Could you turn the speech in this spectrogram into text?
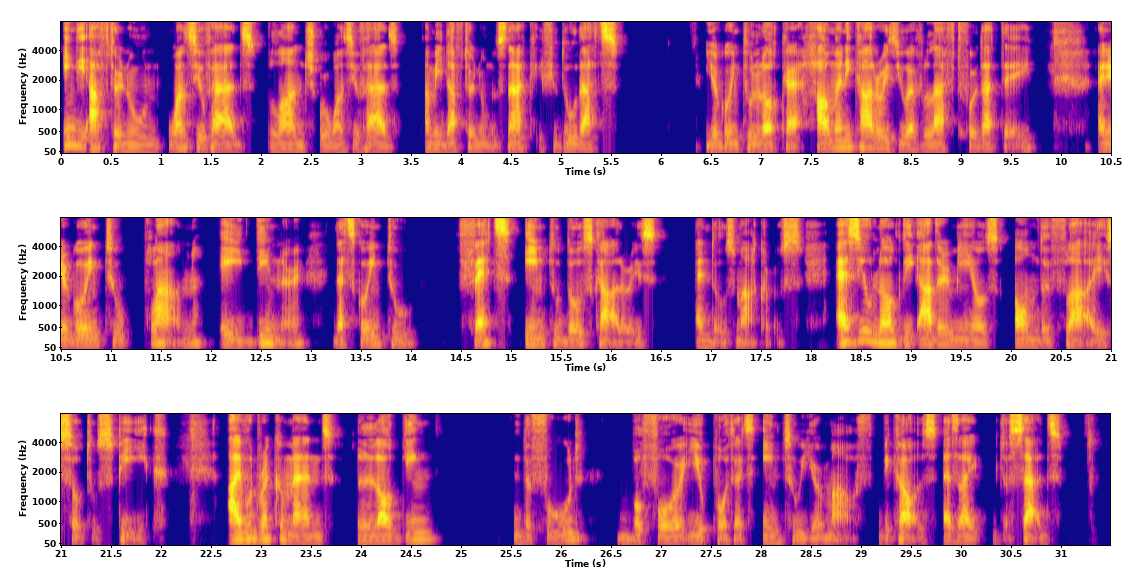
in the afternoon, once you've had lunch or once you've had a mid afternoon snack, if you do that, you're going to look at how many calories you have left for that day, and you're going to plan a dinner that's going to fit into those calories and those macros. As you log the other meals on the fly, so to speak, I would recommend logging the food before you put it into your mouth. Because, as I just said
